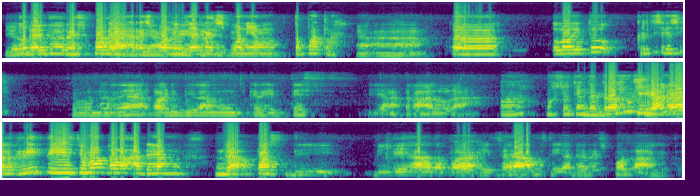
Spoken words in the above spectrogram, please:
ya udah itu respon Ya, lah respon kritis respon yang tepat lah. Ya, ah. Eh lo itu kritis gak sih? sebenarnya kalau dibilang kritis ya nggak terlalu lah. Ah maksudnya nggak terlalu nggak gimana? terlalu kritis. Cuma kalau ada yang nggak pas di dilihat apa eh, saya mesti ada respon lah gitu.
